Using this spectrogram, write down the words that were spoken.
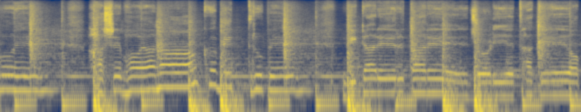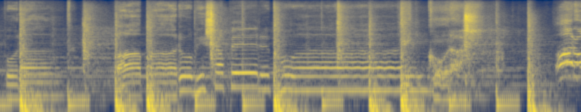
হয়ে হাসে ভয়ানক বিদ্রুপে। গিটারের তারে জড়িয়ে থাকে অপরাধ। পাপার অভিশাপের খোয়া। আরও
